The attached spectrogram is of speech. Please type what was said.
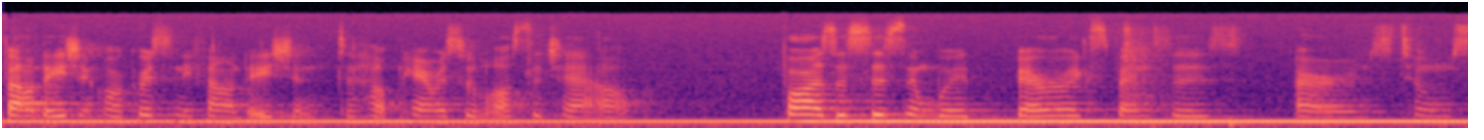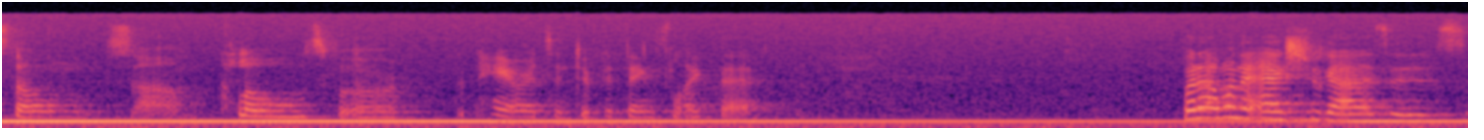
foundation called Christine Foundation to help parents who lost a child, as far as assisting with burial expenses, urns, tombstones, um, clothes for the parents, and different things like that. What I want to ask you guys is,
